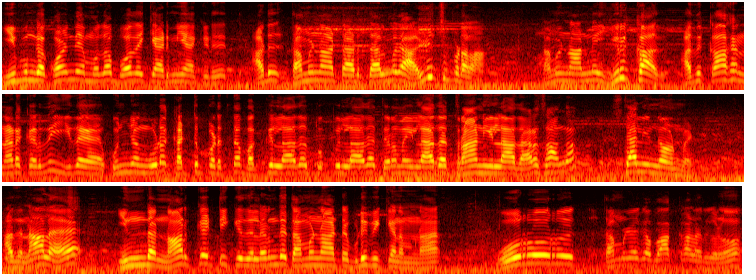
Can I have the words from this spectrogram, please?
இவங்க குழந்தைய முத போதைக்கு அடிமையாக்கிடு அடு தமிழ்நாட்டை அடுத்த தலைமுறை அழிச்சுப்படலாம் தமிழ்நாடுமே இருக்காது. அதுக்காக நடக்கிறது இதை கொஞ்சம் கூட கட்டுப்படுத்த வக்கில்லாத துப்பில்லாத திறமை இல்லாத திராணி இல்லாத அரசாங்கம் ஸ்டாலின் கவர்மெண்ட் அதனால் இந்த நார்க்கெட்டிக் இதிலிருந்து தமிழ்நாட்டை விடுவிக்கணும்னா ஒரு ஒரு தமிழக வாக்காளர்களும்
